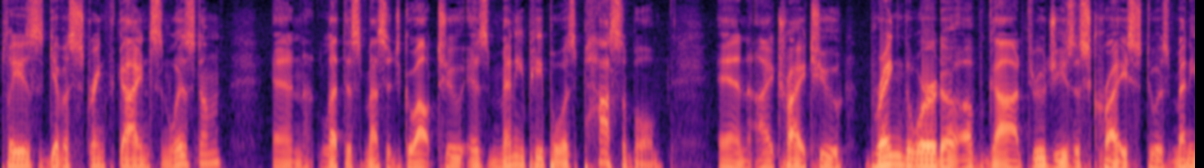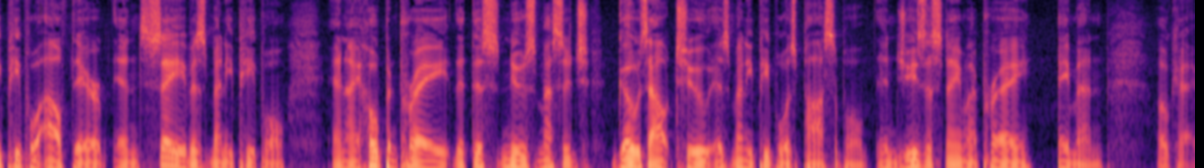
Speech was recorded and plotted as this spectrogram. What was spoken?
please give us strength, guidance, and wisdom and let this message go out to as many people as possible. And I try to bring the word of God through Jesus Christ to as many people out there and save as many people. And I hope and pray that this news message goes out to as many people as possible. In Jesus' name I pray. Amen. Okay.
